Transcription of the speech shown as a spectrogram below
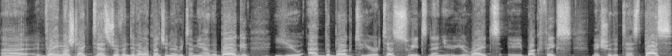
uh, very much like test-driven development. You know, every time you have a bug, you add the bug to your test suite, then you, you write a bug fix, make sure the test pass,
